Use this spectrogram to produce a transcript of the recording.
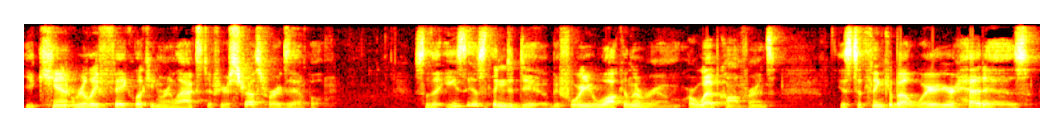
You can't really fake looking relaxed if you're stressed, for example. So, the easiest thing to do before you walk in the room or web conference is to think about where your head is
